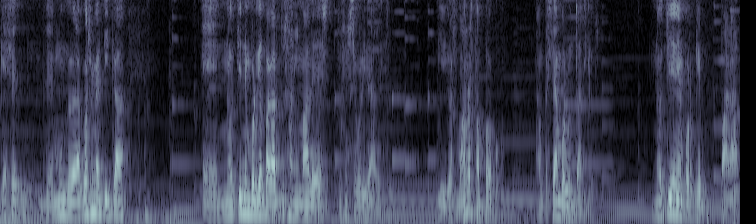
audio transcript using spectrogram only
qué es el, del mundo de la cosmética, eh, no tienen por qué pagar tus animales tus inseguridades. Y los humanos tampoco, aunque sean voluntarios. No tienen por qué pagar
